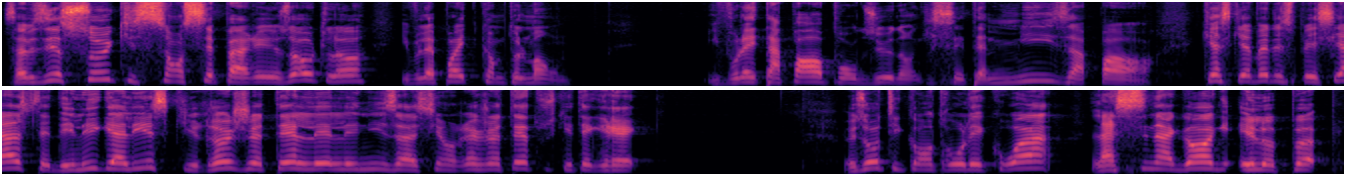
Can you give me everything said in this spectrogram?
Ça veut dire ceux qui se sont séparés. Eux autres, là, ils ne voulaient pas être comme tout le monde. Il voulait être à part pour Dieu, donc il s'était mis à part. Qu'est-ce qu'il y avait de spécial? C'était des légalistes qui rejetaient l'hellénisation, rejetaient tout ce qui était grec. Eux autres, ils contrôlaient quoi? La synagogue et le peuple.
